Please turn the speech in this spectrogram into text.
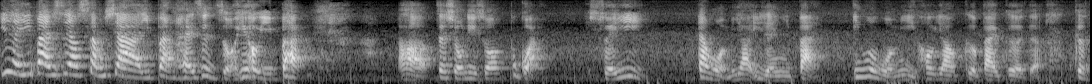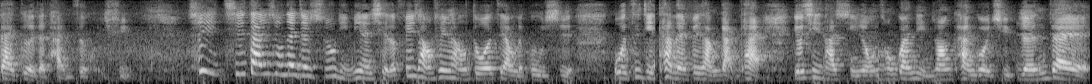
一人一半是要上下一半还是左右一半？啊，这兄弟说不管，随意，但我们要一人一半，因为我们以后要各拜各的，各带各的坛子回去。所以，其实大师兄在这书里面写了非常非常多这样的故事，我自己看来非常感慨。尤其他形容从观景窗看过去，人在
